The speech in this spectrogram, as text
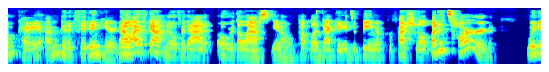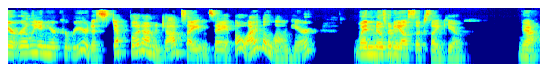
okay i'm going to fit in here. Now i've gotten over that over the last you know couple of decades of being a professional but it's hard when you're early in your career to step foot on a job site and say oh i belong here when That's nobody right. else looks like you. Yeah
